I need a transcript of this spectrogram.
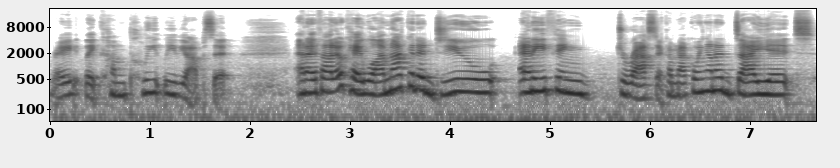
right? Like completely the opposite. And I thought, okay, well, I'm not going to do anything drastic. I'm not going on a diet.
